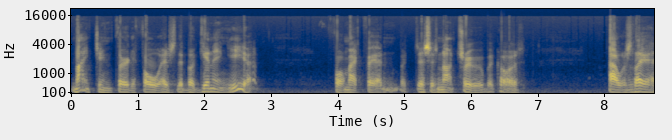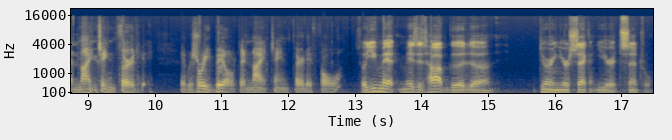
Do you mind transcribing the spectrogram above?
1934 as the beginning year for McFadden, but this is not true because I was there in 1930. It was rebuilt in 1934. So you met Mrs. Hobgood uh, during your second year at Central.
